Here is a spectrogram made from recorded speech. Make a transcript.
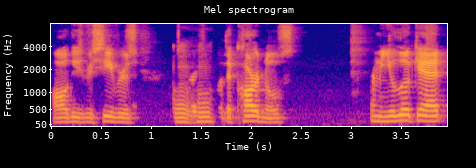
all these receivers Mhm. with the Cardinals. I mean, you look at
